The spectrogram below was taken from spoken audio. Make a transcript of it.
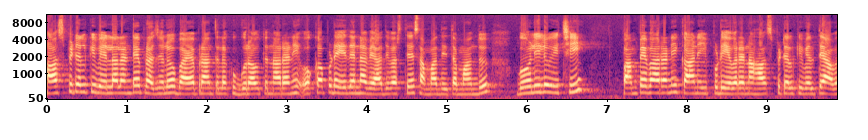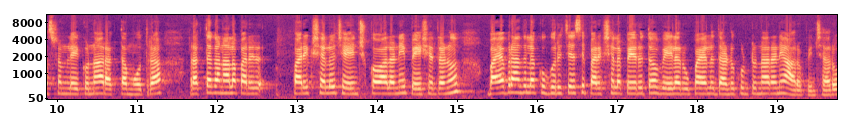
హాస్పిటల్కి వెళ్ళాలంటే ప్రజలు భయభ్రాంతులకు గురవుతున్నారని ఒకప్పుడు ఏదైనా వ్యాధి వస్తే సంబంధిత మందు గోళీలు ఇచ్చి పంపేవారని కానీ ఇప్పుడు ఎవరైనా హాస్పిటల్కి వెళ్తే అవసరం లేకున్నా రక్త మూత్ర రక్త కణాల పరి పరీక్షలు చేయించుకోవాలని పేషెంట్లను భయభ్రాంతులకు గురిచేసి పరీక్షల పేరుతో వేల రూపాయలు దండుకుంటున్నారని ఆరోపించారు.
